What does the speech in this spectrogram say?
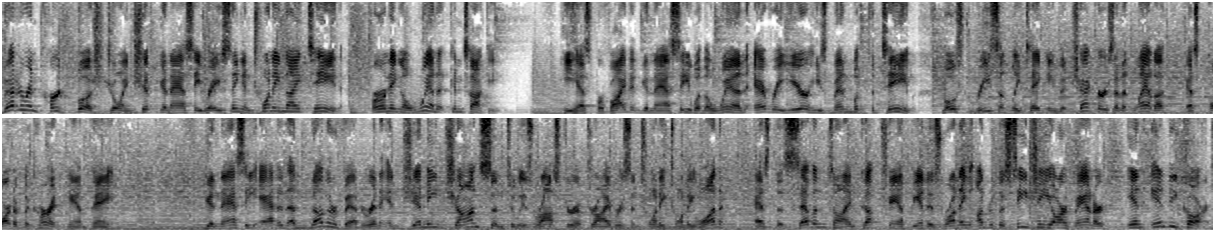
Veteran Kurt Busch joined Chip Ganassi Racing in 2019, earning a win at Kentucky. He has provided Ganassi with a win every year he's been with the team, most recently taking the checkers at Atlanta as part of the current campaign. Ganassi added another veteran in Jimmie Johnson to his roster of drivers in 2021 as the seven time Cup champion is running under the CGR banner in IndyCar,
